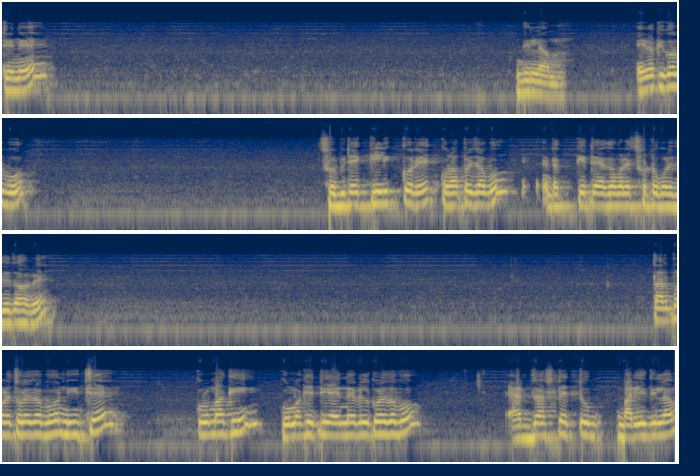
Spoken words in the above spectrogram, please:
টেনে দিলাম। এবার কি করব? ছবিটায় ক্লিক করে ক্রপে যাব। এটা কেটে একেবারে ছোট করে দিতে হবে। তারপরে চলে যাব নিচে ক্রোমাকি। ক্রোমাকিটি এনেবেল করে দেবো। অ্যাডজাস্ট একটু বাড়িয়ে দিলাম।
